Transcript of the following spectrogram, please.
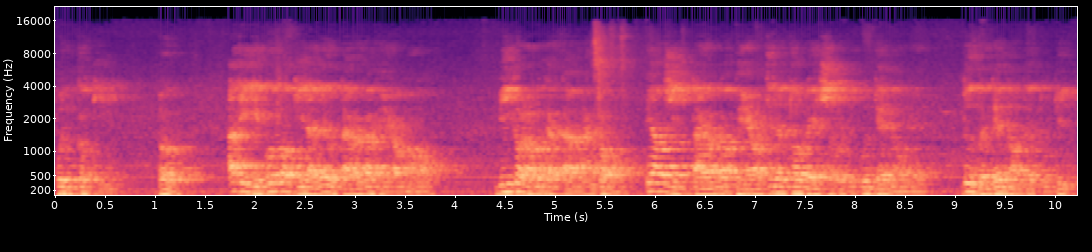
本国旗，好，啊，伫日本国旗内底有台湾甲平嘛吼，美国人要甲台湾讲，表示台湾甲平即个土地属于日本天皇的，日本天皇的土地，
